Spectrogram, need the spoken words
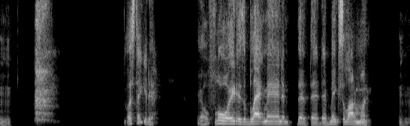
Mhm. let's take it there. You know, Floyd is a black man that that that, that makes a lot of money. Mhm.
